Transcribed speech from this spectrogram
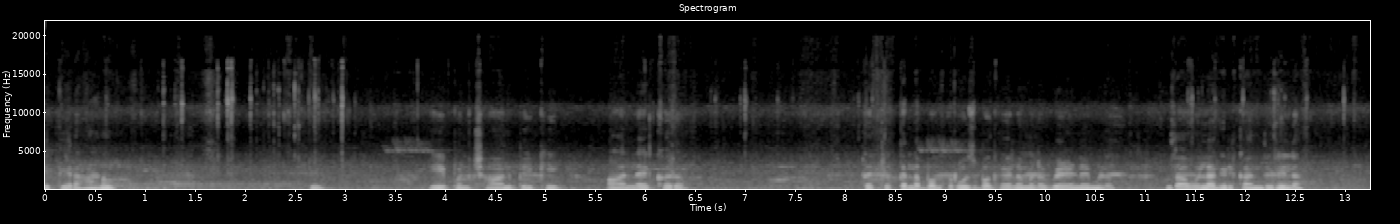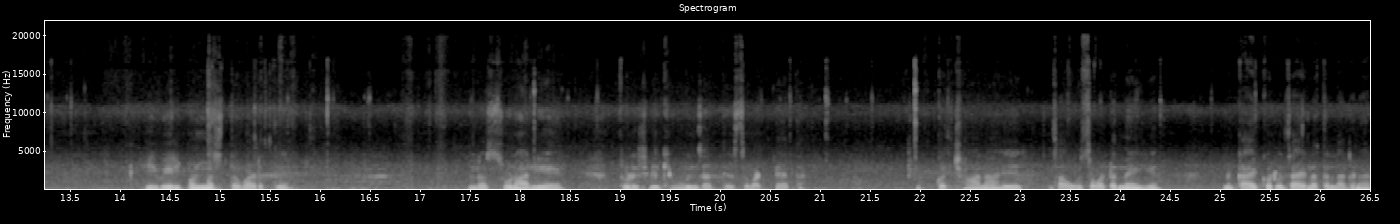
इथे राहणं. हे पण छानपैकी आलं आहे खरं. त्याच्यात त्याला बघ रोज बघायला मला वेळ नाही मिळत. जावं लागेल कांदिवलीला. ही वेल पण मस्त वाढते लसूण आली आहे थोडीशी मी घेऊन जाते असं वाटतं आता. इतकं छान आहे. जाऊच वाटत नाही आहे काय करू जायला तर लागणार.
